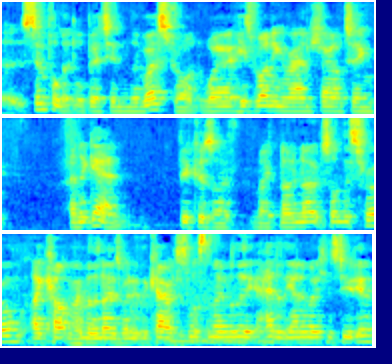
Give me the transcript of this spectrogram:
uh, simple little bit in the restaurant where he's running around shouting, and again, because I've made no notes on this film, I can't remember the names of any of the characters. What's the name of the head of the animation studio?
